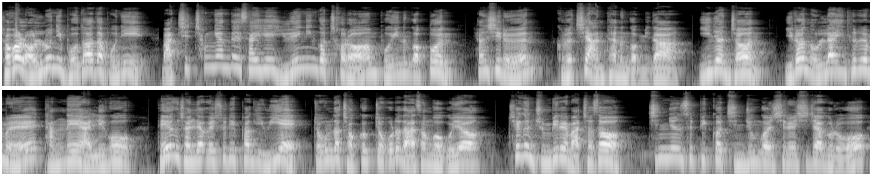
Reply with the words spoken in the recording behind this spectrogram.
저걸 언론이 보도하다 보니 마치 청년들 사이의 유행인 것처럼 보이는 것뿐 현실은 그렇지 않다는 겁니다. 2년 전 이런 온라인 흐름을 당내에 알리고 대응 전략을 수립하기 위해 조금 더 적극적으로 나선 거고요. 최근 준비를 마쳐서 친윤 스피커 진중권 씨를 시작으로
